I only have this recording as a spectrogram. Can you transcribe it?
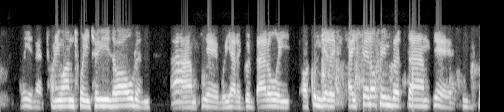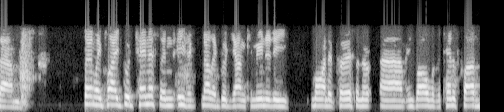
I think he's about 21, 22 years old. And um, yeah, we had a good battle. He, I couldn't get a, a set off him, but um, yeah, he's um, certainly played good tennis and he's another good young community minded person um, involved with the tennis club.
